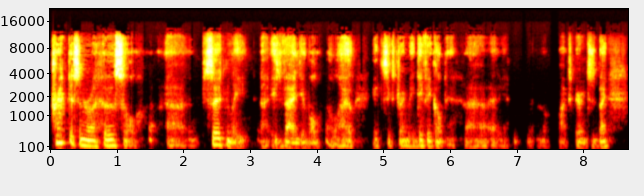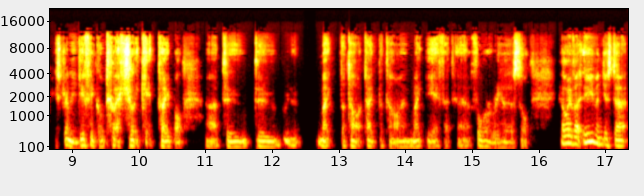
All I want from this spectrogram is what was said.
practice and rehearsal uh, certainly uh, is valuable, although it's extremely difficult. Uh, my experience has been extremely difficult to actually get people to to make the time, take the time, make the effort uh, for a rehearsal. However, even just a,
